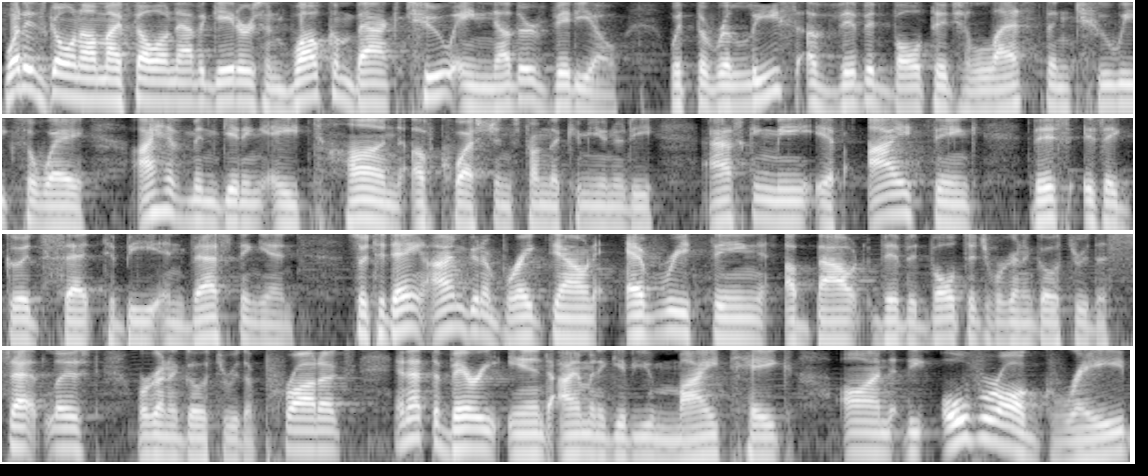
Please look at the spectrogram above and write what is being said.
What is going on, my fellow navigators, and welcome back to another video. With the release of Vivid Voltage less than two weeks away, I have been getting a ton of questions from the community asking me if I think this is a good set to be investing in. So today I'm going to break down everything about Vivid Voltage. We're going to go through the set list, we're going to go through the products, and at the very end, I'm going to give you my take on the overall grade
